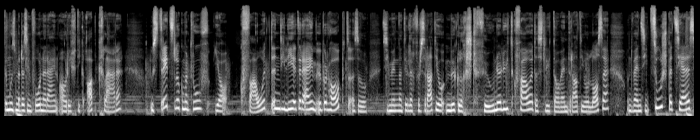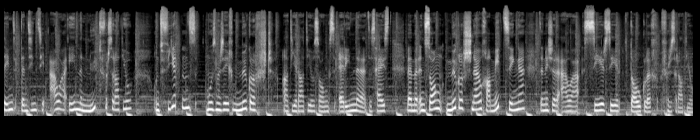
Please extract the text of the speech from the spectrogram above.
dann muss man das im Vornherein auch richtig abklären. Aus drittes schauen wir darauf, ja, gefallen denn die Lieder einem überhaupt? Also, sie müssen natürlich fürs Radio möglichst vielen Leuten gefallen, dass die Leute auch Radio hören Und wenn sie zu speziell sind, dann sind sie auch eher nicht fürs Radio. Und viertens muss man sich möglichst an die Radiosongs erinnern. Das heißt, wenn man einen Song möglichst schnell mitsingen kann, dann ist er auch sehr, sehr tauglich fürs Radio.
